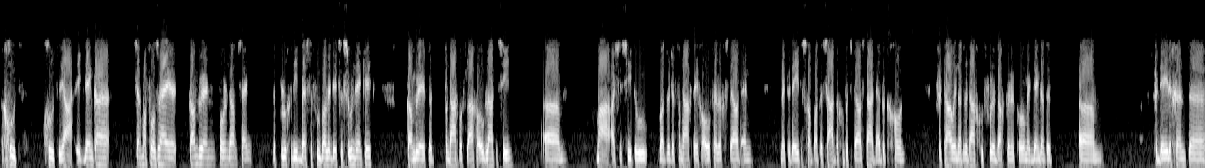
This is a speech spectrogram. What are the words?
Goed, goed. Ja, ik denk, zeg maar volgens mij, Cambuur en Volendam zijn de ploegen die het beste voetballen dit seizoen, denk ik. Cambuur heeft het vandaag bij Vlagen ook laten zien. Um, maar als je ziet hoe, wat we er vandaag tegenover hebben gesteld en met de wetenschap wat er zaterdag op het spel staat, heb ik gewoon vertrouwen in dat we daar goed voor de dag kunnen komen. Ik denk dat het um, verdedigend uh,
